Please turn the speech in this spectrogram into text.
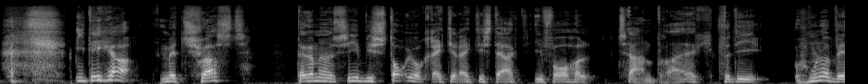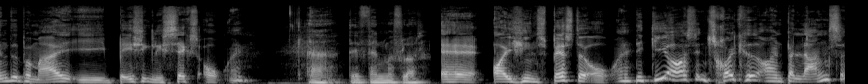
I det her med trust, der kan man jo sige, at vi står jo rigtig, rigtig stærkt i forhold til andre. Ikke? Fordi hun har ventet på mig i basically seks år. Ikke? Ja, det er fandme flot. Øh, og i hendes bedste år. Ikke? Det giver også en tryghed og en balance,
